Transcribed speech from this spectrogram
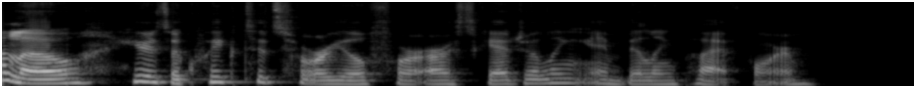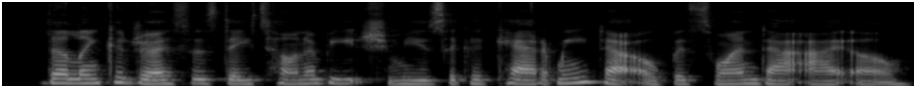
Hello, here's a quick tutorial for our scheduling and billing platform. The link address is Daytona Beach Music Academy.opus1.io.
